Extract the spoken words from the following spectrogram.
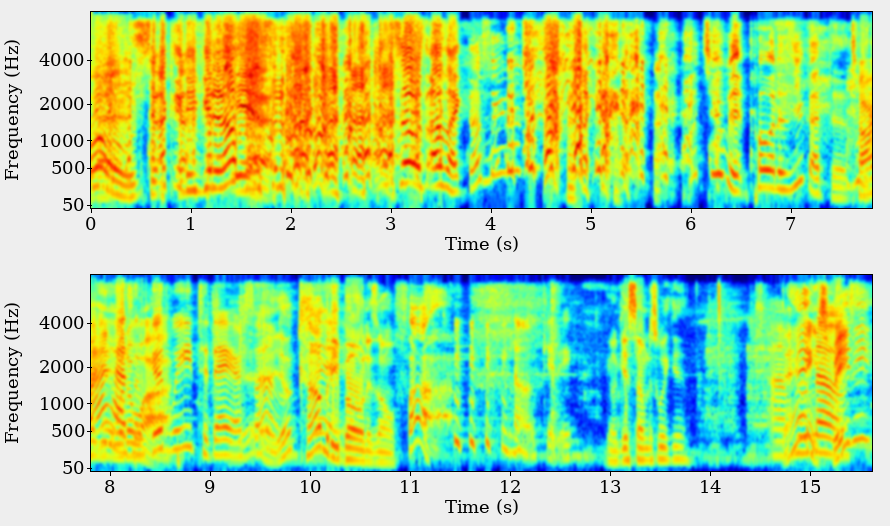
road. I couldn't even get it out Yeah. fast enough. I, was, I was like, that's it. What you been, poetess? You got the target I had some good weed today or Yeah, something. your comedy Shit. bone is on fire. no, I'm kidding. You gonna get something this weekend? Um, who knows?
